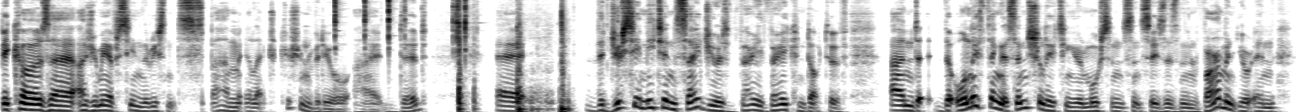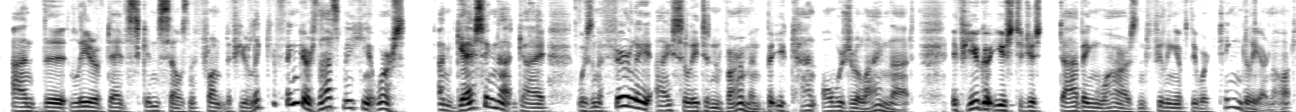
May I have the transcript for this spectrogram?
Because, uh, as you may have seen the recent spam electrocution video I did, uh, the juicy meat inside you is very, very conductive. And the only thing that's insulating you in most instances is the environment you're in and the layer of dead skin cells in the front. If you lick your fingers, that's making it worse. I'm guessing that guy was in a fairly isolated environment, but you can't always rely on that. If you got used to just dabbing wires and feeling if they were tingly or not,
